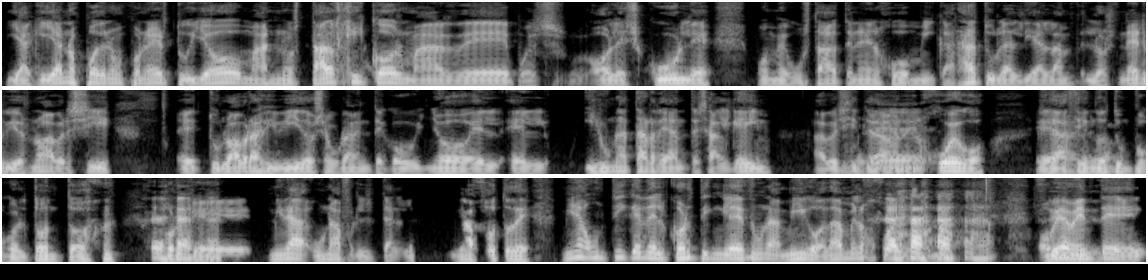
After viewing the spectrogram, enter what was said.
y aquí ya nos podremos poner tú y yo más nostálgicos, más de, pues, old school, pues me gustaba tener el juego en mi carátula, el día los nervios, ¿no? A ver si eh, tú lo habrás vivido seguramente como yo, el, ir una tarde antes al game, a ver si te daban el juego. Eh, haciéndote un poco el tonto. Porque mira una, una, foto de, mira un ticket del corte inglés de un amigo, dame el juego. Obviamente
